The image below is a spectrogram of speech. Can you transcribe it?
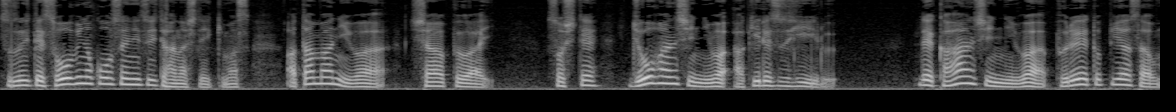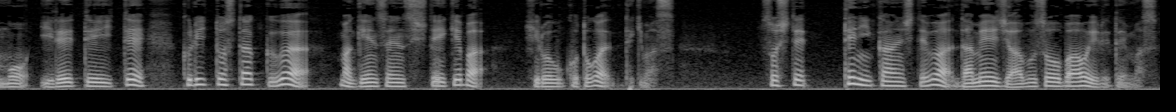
続いて装備の構成について話していきます。頭にはシャープアイ、そして上半身にはアキレスヒール、で、下半身にはプレートピアサーも入れていて、クリットスタックは、まあ、厳選していけば拾うことができます。そして手に関してはダメージアブソーバーを入れています。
